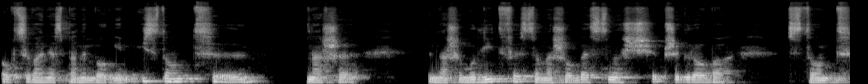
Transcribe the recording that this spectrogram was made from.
obcowania z Panem Bogiem. I stąd e, nasze, nasze modlitwy, stąd nasza obecność przy grobach, stąd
